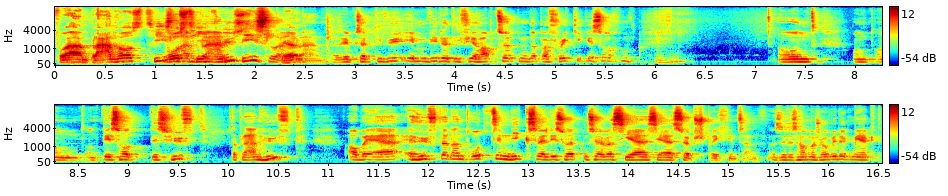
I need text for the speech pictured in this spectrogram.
vorher einen Plan hast, wo du hin Plan, willst, bisschen ja, Plan. Also ich habe gesagt, ich will eben wieder die vier Hauptsorten und ein paar freakige Sachen. Und, und, und, und das, hat, das hilft, der Plan hilft, aber er, er hilft da dann trotzdem nichts, weil die Sorten selber sehr, sehr selbstsprechend sind. Also das haben wir schon wieder gemerkt.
